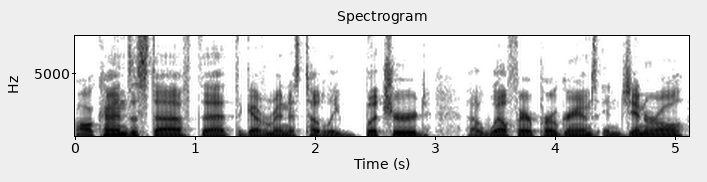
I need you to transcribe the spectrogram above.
all kinds of stuff that the government has totally butchered, uh, welfare programs in general,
